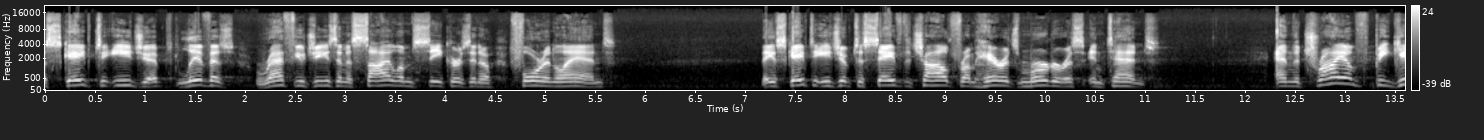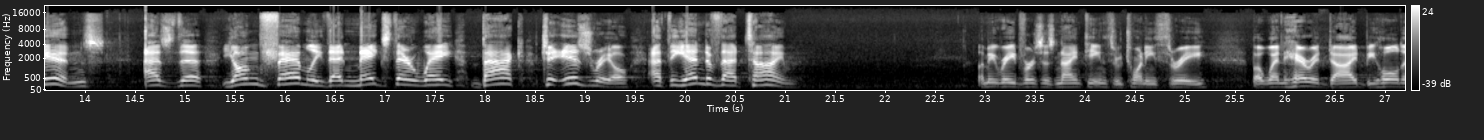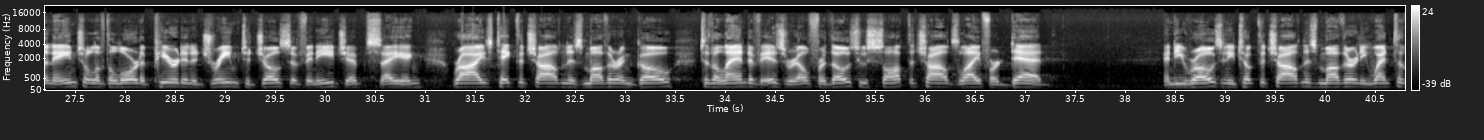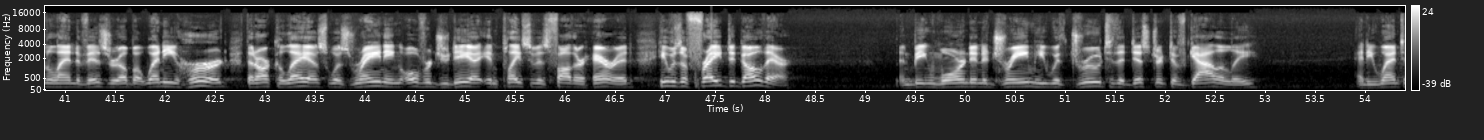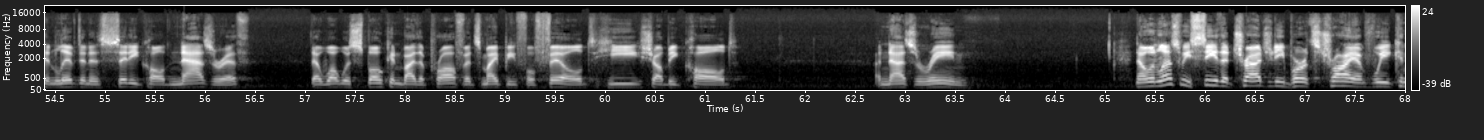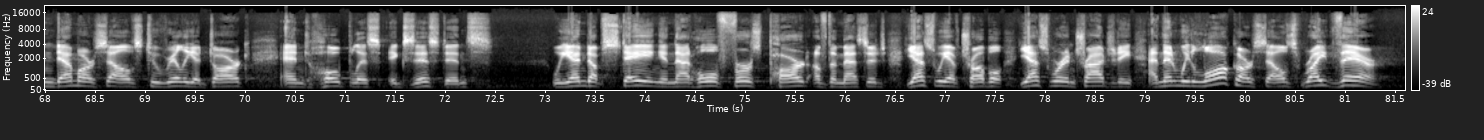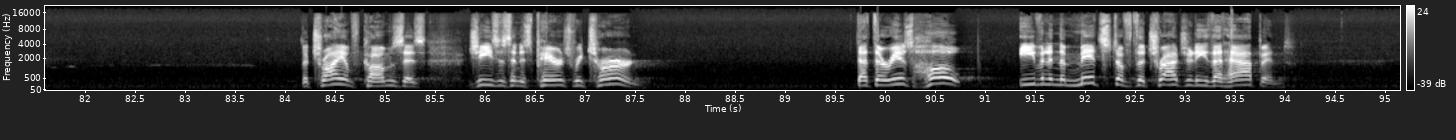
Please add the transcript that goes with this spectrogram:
escape to Egypt, live as refugees and asylum seekers in a foreign land. They escape to Egypt to save the child from Herod's murderous intent. And the triumph begins as the young family then makes their way back to Israel at the end of that time. Let me read verses 19 through 23. But when Herod died, behold, an angel of the Lord appeared in a dream to Joseph in Egypt, saying, Rise, take the child and his mother, and go to the land of Israel, for those who sought the child's life are dead. And he rose and he took the child and his mother, and he went to the land of Israel. But when he heard that Archelaus was reigning over Judea in place of his father Herod, he was afraid to go there. And being warned in a dream, he withdrew to the district of Galilee. And he went and lived in a city called Nazareth, that what was spoken by the prophets might be fulfilled. He shall be called a Nazarene. Now, unless we see that tragedy births triumph, we condemn ourselves to really a dark and hopeless existence. We end up staying in that whole first part of the message. Yes, we have trouble. Yes, we're in tragedy. And then we lock ourselves right there. The triumph comes as Jesus and his parents return. That there is hope even in the midst of the tragedy that happened.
